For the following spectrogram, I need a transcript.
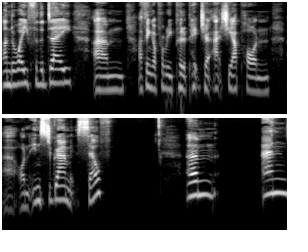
underway for the day. Um, I think I probably put a picture actually up on uh, on Instagram itself. Um, and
